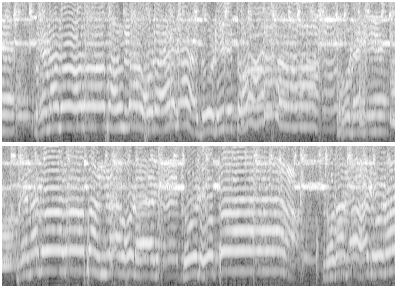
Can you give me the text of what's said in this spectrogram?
ಎಣದೋಳು ಬಂದ ಹುಡುಗ ದುಡಿತೋ. ಹುಡುಗಿ ಎಣದೋಳು ಬಂದ ಹುಡುಗ ದುಡಿತೋ. ದುಡದ ದುಡ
